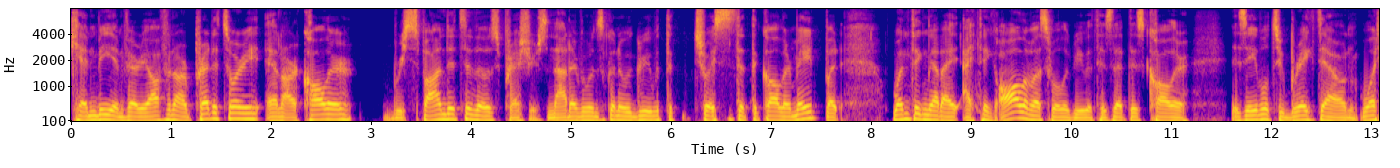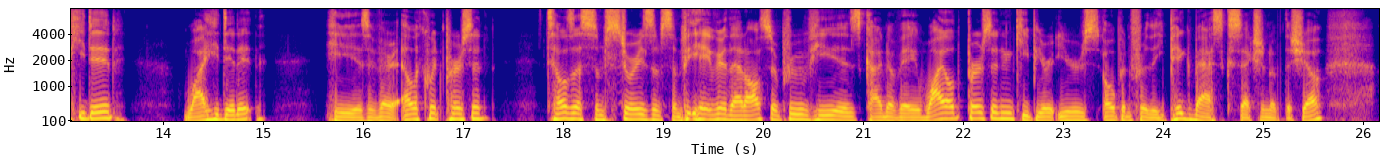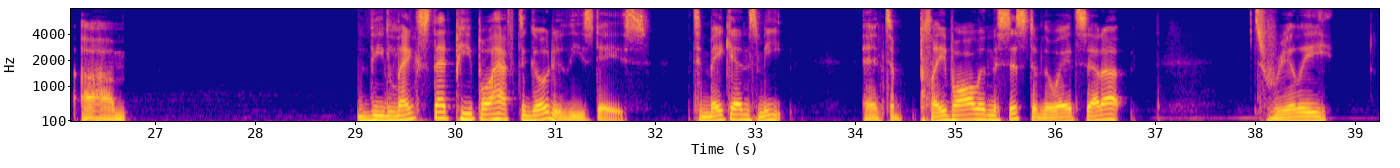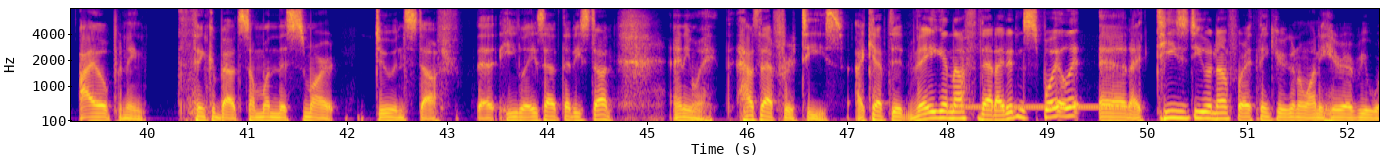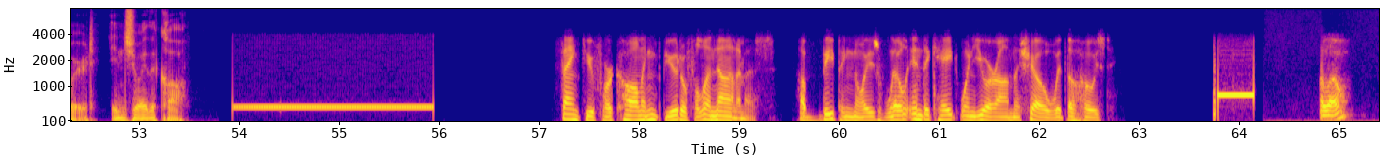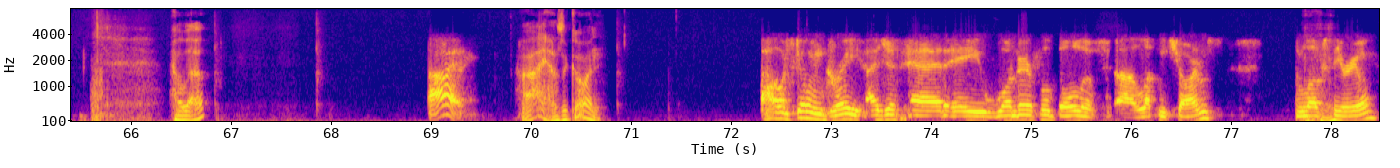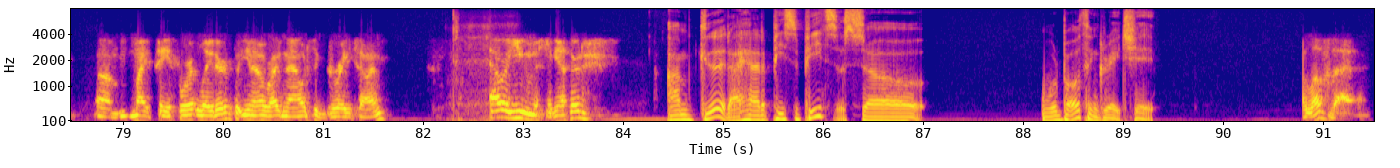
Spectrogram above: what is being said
can be and very often are predatory. And our caller responded to those pressures. Not everyone's going to agree with the choices that the caller made, but one thing that I, I think all of us will agree with is that this caller is able to break down what he did why he did it. He is a very eloquent person. Tells us some stories of some behavior that also prove he is kind of a wild person. Keep your ears open for the pig mask section of the show. Um, the lengths that people have to go to these days to make ends meet and to play ball in the system the way it's set up. It's really eye opening to think about someone this smart doing stuff that he lays out that he's done. Anyway, how's that for a tease? I kept it vague enough that I didn't spoil it, and I teased you enough where I think you're going to want to hear every word. Enjoy the call. Thank you for calling Beautiful Anonymous. A beeping noise will indicate when you are on the show with the host. Hello? Hello? Hi. Hi, how's it going? Oh, it's going great. I just had a wonderful bowl of uh, Lucky Charms. Love cereal. Um, might pay for it later, but you know, right now it's a great time. How are you, Mr. Gethard? I'm good. I had a piece of pizza, so we're both in great shape. I love that.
